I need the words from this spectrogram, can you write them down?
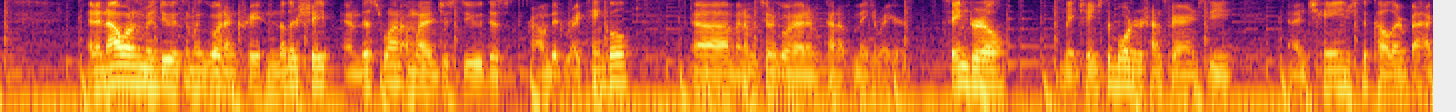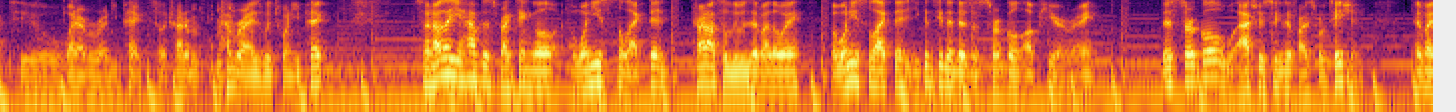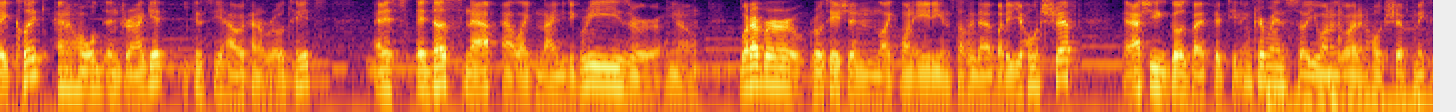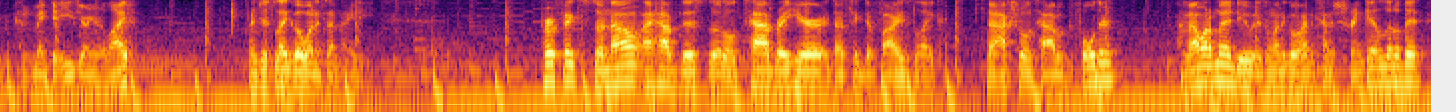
And then now what I'm gonna do is I'm gonna go ahead and create another shape. And this one, I'm gonna just do this rounded rectangle. Um, and I'm just gonna go ahead and kind of make it right here. Same drill, may change the border transparency, and change the color back to whatever red you picked. So try to memorize which one you pick. So now that you have this rectangle, when you select it, try not to lose it by the way, but when you select it, you can see that there's a circle up here, right? This circle will actually signifies rotation. If I click and hold and drag it, you can see how it kind of rotates. And it's it does snap at like 90 degrees or, you know, whatever rotation, like 180 and stuff like that. But if you hold shift, it actually goes by 15 increments, so you want to go ahead and hold shift makes and make it easier on your life. And just let go when it's at 90. Perfect. So now I have this little tab right here that signifies like the actual tab of the folder. And now what I'm going to do is I'm to go ahead and kind of shrink it a little bit.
